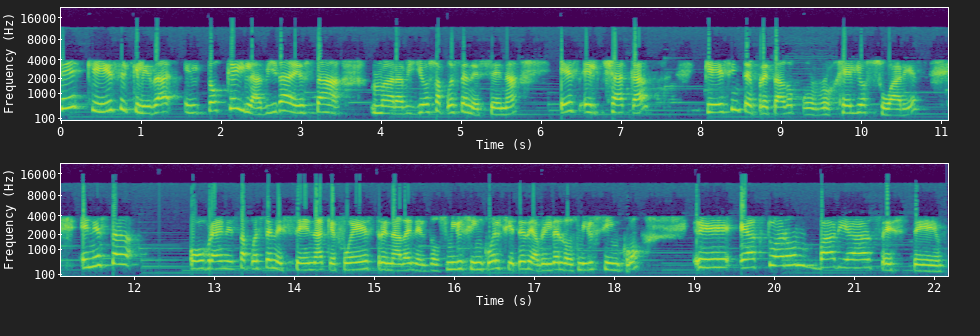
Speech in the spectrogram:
sé que es el que le da el toque y la vida a esta maravillosa puesta en escena. Es el Chacas, que es interpretado por Rogelio Suárez. En esta obra, en esta puesta en escena que fue estrenada en el 2005, el 7 de abril del 2005, eh, actuaron varias, este,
